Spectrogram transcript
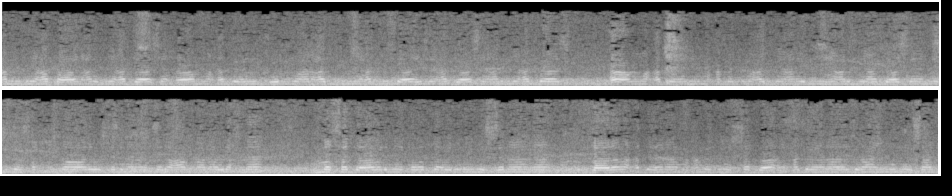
عمرو بن عطاء عن ابن عباس قام وحدثني الزهري عن عبد بن عبد الله بن عباس عن ابن عباس قام وحدثني محمد بن عبد عن ابيه عن ابن عباس ان النبي صلى الله عليه وسلم اكل عرقا أو لحما ثم صلى ولم يتوضأ ولم السماء قال وحدثنا محمد بن الصباح حدثنا إبراهيم بن سعد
